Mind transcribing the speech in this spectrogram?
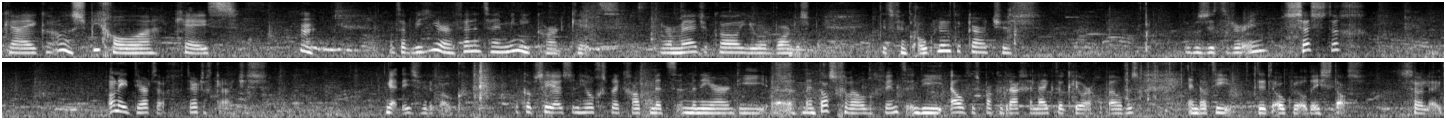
Kijk, oh, een spiegelcase. Hm. Wat hebben we hier? Valentine mini card kit. You're magical, you were born to Dit vind ik ook leuke kaartjes. Hoeveel zitten erin? 60? Oh nee, 30. 30 kaartjes. Ja, deze wil ik ook. Ik heb zojuist een heel gesprek gehad met een meneer die eh, mijn tas geweldig vindt. En die Elvis pakken draagt. Hij lijkt ook heel erg op Elvis. En dat hij dit ook wil, deze tas. Zo leuk.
